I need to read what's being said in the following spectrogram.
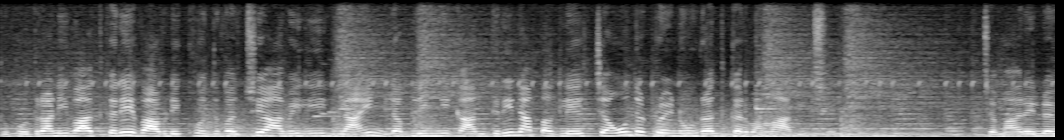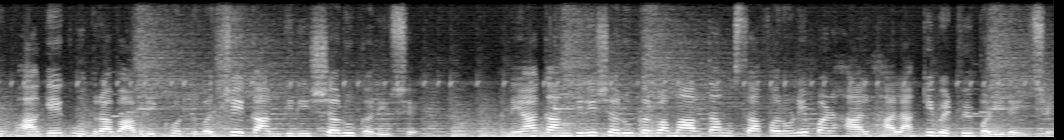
તો ગોધરાની વાત કરીએ, વાવડી ખુંદ વચ્ચે આવેલી લાઇન ડબલિંગની કામગીરીના પગલે ચૌદ ટ્રેનો રદ કરવામાં આવી છે. જેમાં રેલવે વિભાગે ગોધરા વાવડી ખુર્દ વચ્ચે કામગીરી શરૂ કરી છે. અને આ કામગીરી શરૂ કરવામાં આવતા મુસાફરોને પણ હાલ હાલાકી વેઠવી પડી રહી છે.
